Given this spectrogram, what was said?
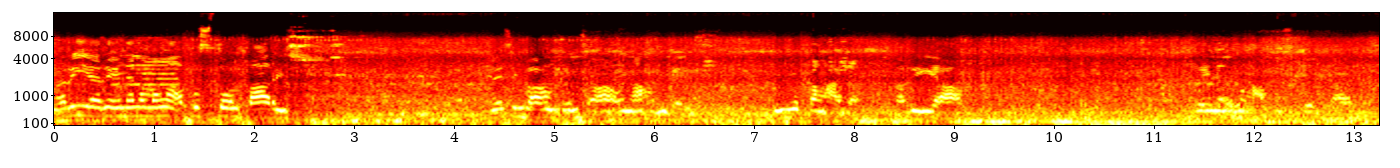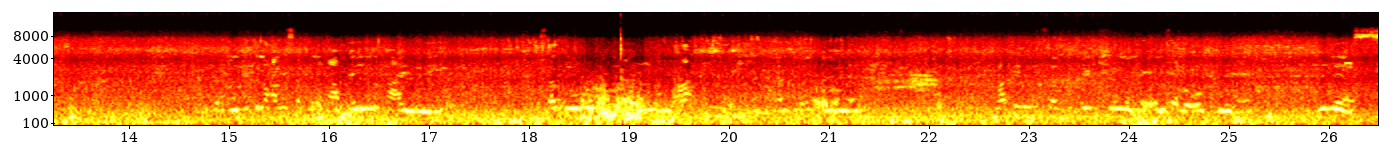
Maria Reina ng mga Apostol Parish. May simbahan dun sa unahan guys. Yun yung pangalan. Maria Reina ng mga Apostol Parish. Nandito na kami sa Pinakamain Highway. Sa dulo ay yung Makinig. Nandito ito yung Makinig subdivision doon sa loob yung Venice.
